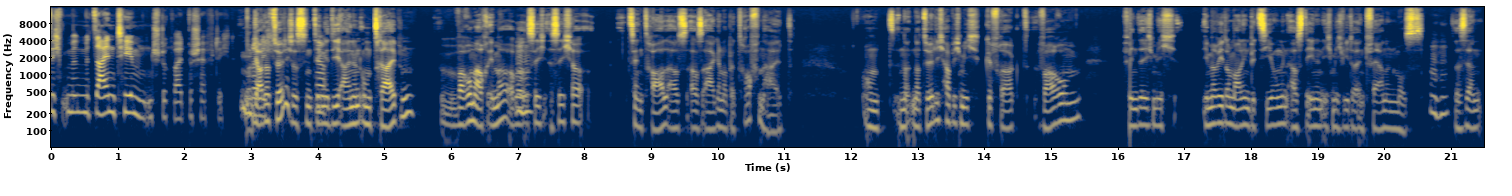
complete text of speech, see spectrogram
sich mit, seinen Themen ein Stück weit beschäftigt. ja, nicht? natürlich. Das sind Dinge, ja. die einen umtreiben, warum auch immer, aber mhm. sich, sicher zentral aus, aus eigener Betroffenheit. Und na natürlich habe ich mich gefragt, warum finde ich mich immer wieder mal in Beziehungen, aus denen ich mich wieder entfernen muss. Mhm. Das ist ein,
